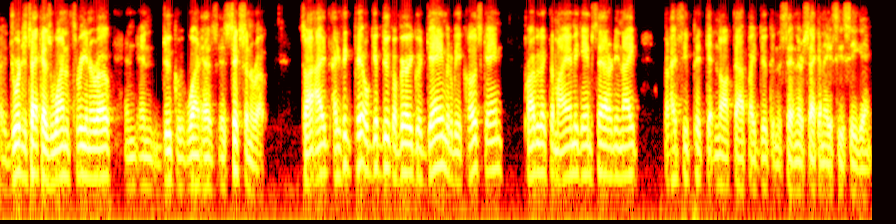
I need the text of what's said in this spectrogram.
Uh, Georgia Tech has won three in a row, and and Duke one has, has six in a row. So I I think Pitt will give Duke a very good game. It'll be a close game, probably like the Miami game Saturday night. But I see Pitt getting knocked out by Duke in the in their second ACC game.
